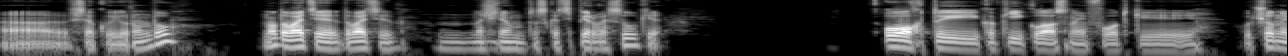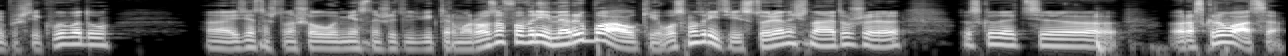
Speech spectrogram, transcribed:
э, всякую ерунду. Ну, давайте, давайте начнем, так сказать, с первой ссылки. Ох ты, какие классные фотки. Ученые пришли к выводу. Э, известно, что нашел его местный житель Виктор Морозов во время рыбалки. Вот смотрите, история начинает уже, так сказать, э, раскрываться.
